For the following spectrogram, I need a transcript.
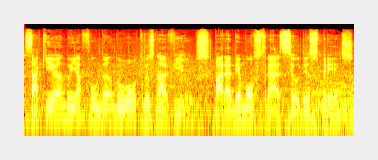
saqueando e afundando outros navios para demonstrar seu desprezo.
